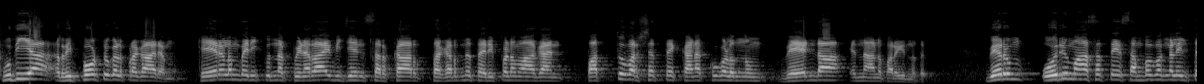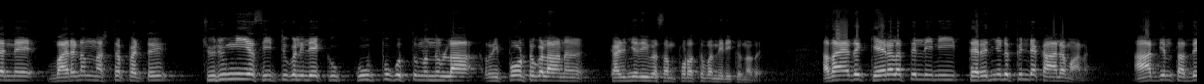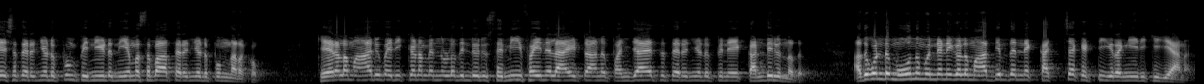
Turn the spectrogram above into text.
പുതിയ റിപ്പോർട്ടുകൾ പ്രകാരം കേരളം ഭരിക്കുന്ന പിണറായി വിജയൻ സർക്കാർ തകർന്ന് തരിപ്പണമാകാൻ പത്തു വർഷത്തെ കണക്കുകളൊന്നും വേണ്ട എന്നാണ് പറയുന്നത്. വെറും ഒരു മാസത്തെ സംഭവങ്ങളിൽ തന്നെ ഭരണം നഷ്ടപ്പെട്ട് ചുരുങ്ങിയ സീറ്റുകളിലേക്ക് കൂപ്പുകുത്തുമെന്നുള്ള റിപ്പോർട്ടുകളാണ് കഴിഞ്ഞ ദിവസം പുറത്തു വന്നിരിക്കുന്നത്. അതായത് കേരളത്തിൽ ഇനി തെരഞ്ഞെടുപ്പിന്റെ കാലമാണ്. ആദ്യം തദ്ദേശ തെരഞ്ഞെടുപ്പും പിന്നീട് നിയമസഭാ തെരഞ്ഞെടുപ്പും നടക്കും. കേരളം ആര് ഭരിക്കണം എന്നുള്ളതിന്റെ ഒരു സെമി ഫൈനലായിട്ടാണ് പഞ്ചായത്ത് തെരഞ്ഞെടുപ്പിനെ കണ്ടിരുന്നത്. അതുകൊണ്ട് മൂന്ന് മുന്നണികളും ആദ്യം തന്നെ കച്ച കെട്ടി ഇറങ്ങിയിരിക്കുകയാണ്.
